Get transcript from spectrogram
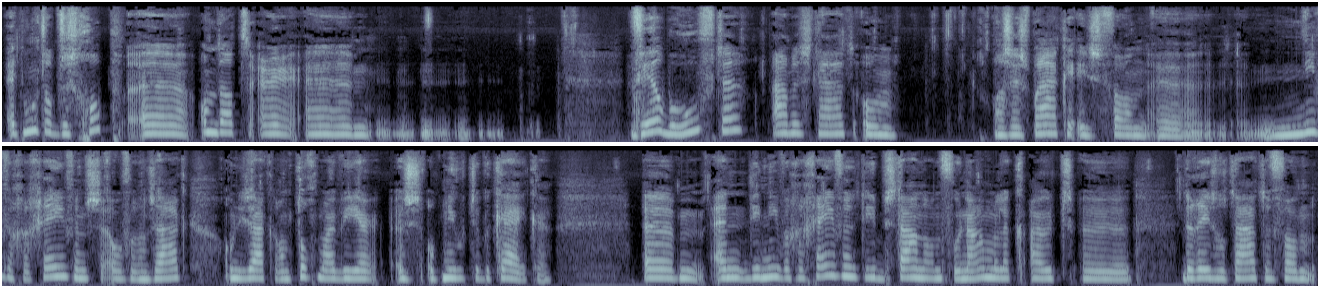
het moet op de schop, eh, omdat er ehm, veel behoefte aan bestaat om als er sprake is van eh, nieuwe gegevens over een zaak, om die zaak dan toch maar weer eens opnieuw te bekijken. Ehm, en die nieuwe gegevens die bestaan dan voornamelijk uit eh, de resultaten van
